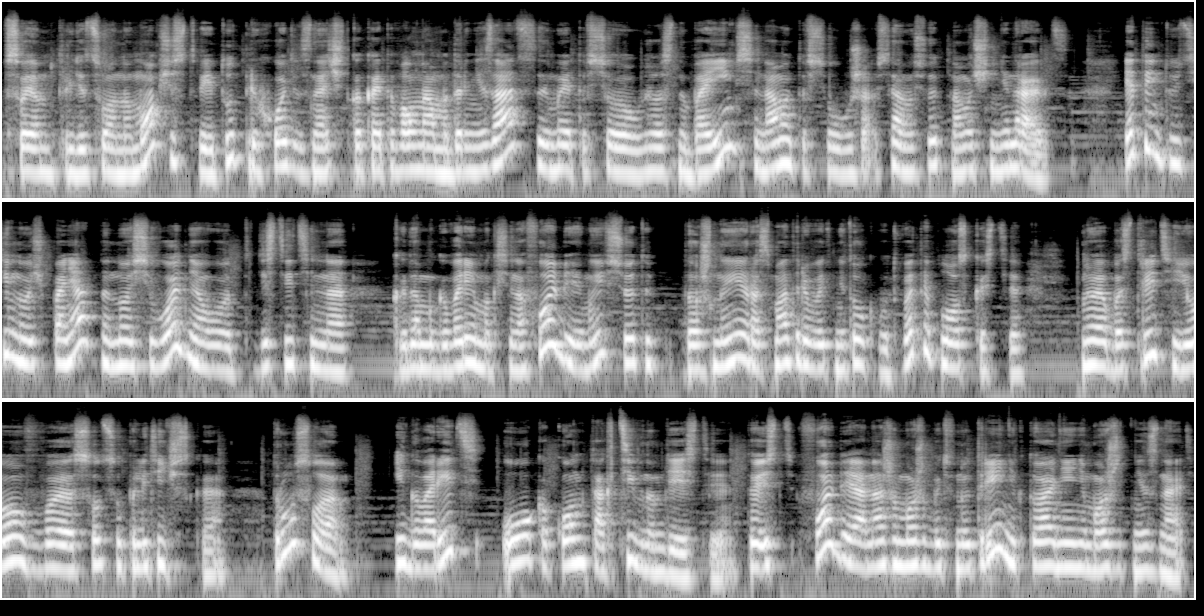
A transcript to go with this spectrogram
в своем традиционном обществе, и тут приходит, значит, какая-то волна модернизации, мы это все ужасно боимся, нам это все ужасно, все это нам очень не нравится. Это интуитивно очень понятно, но сегодня вот действительно когда мы говорим о ксенофобии, мы все это должны рассматривать не только вот в этой плоскости, но и обострить ее в социополитическое русло и говорить о каком-то активном действии. То есть фобия, она же может быть внутри, никто о ней не может не знать.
